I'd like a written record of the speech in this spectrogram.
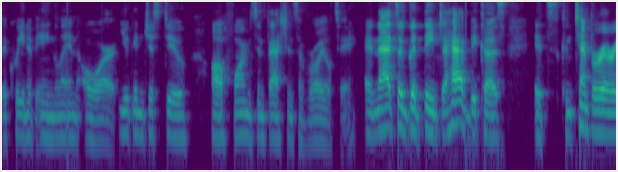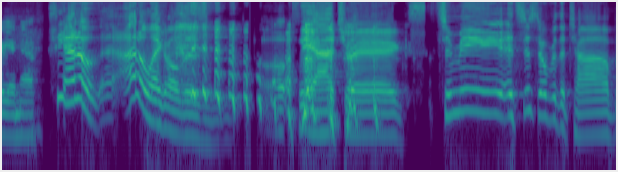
the Queen of England, or you can just do all forms and fashions of royalty, and that's a good theme to have because it's contemporary enough. See, I don't, I don't like all this theatrics. To me, it's just over the top.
